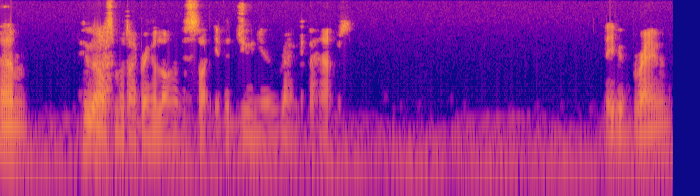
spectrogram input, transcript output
Um, who else might I bring along of a of a junior rank, perhaps? David Brown,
